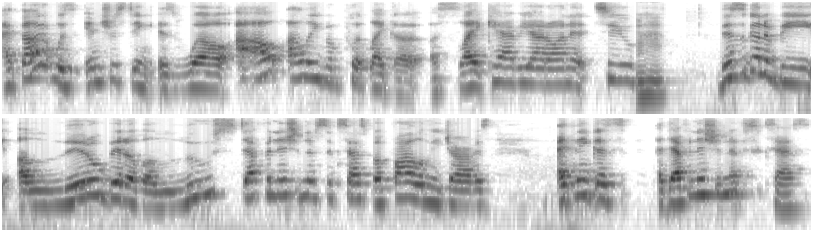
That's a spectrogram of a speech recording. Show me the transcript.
I thought it was interesting as well. I'll, I'll even put like a, a slight caveat on it too. Mm-hmm. This is going to be a little bit of a loose definition of success, but follow me, Jarvis. I think a, a definition of success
